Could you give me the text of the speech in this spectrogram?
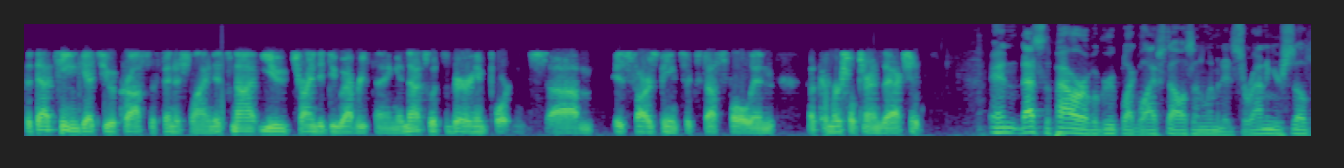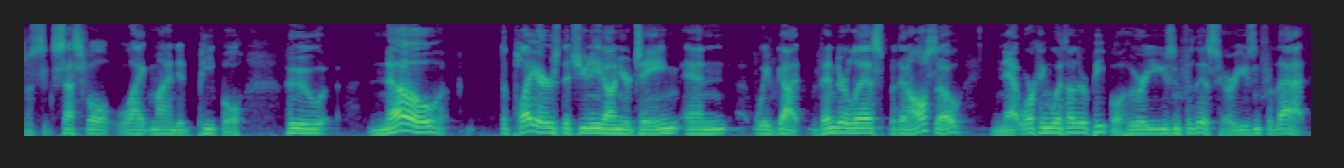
but that team gets you across the finish line. It's not you trying to do everything, and that's what's very important um, as far as being successful in a commercial transaction. And that's the power of a group like Lifestyles Unlimited, surrounding yourselves with successful, like-minded people who know the players that you need on your team, and we've got vendor lists, but then also networking with other people. Who are you using for this? Who are you using for that?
